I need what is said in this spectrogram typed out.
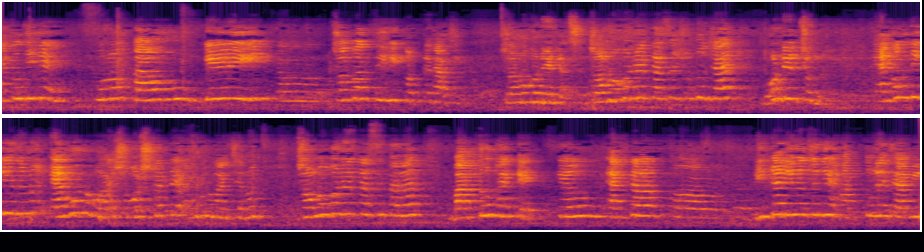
এতদিনে কোনো কাউকেই জবাবদিহি করতে রাজি জনগণের কাছে। জনগণের কাছে শুধু যায় ভোটের জন্য। এখন থেকে যেন এমন হয় সংস্কারটা এমন হয় যেন জনগণের কাছে তারা বাধ্য থাকে। কেউ একটা আহ, ভিখারিও যদি হাত তুলে যে আমি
